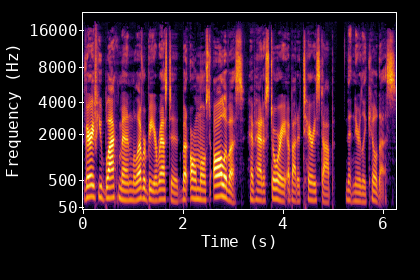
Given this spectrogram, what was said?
very few black men will ever be arrested, but almost all of us have had a story about a Terry stop that nearly killed us.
